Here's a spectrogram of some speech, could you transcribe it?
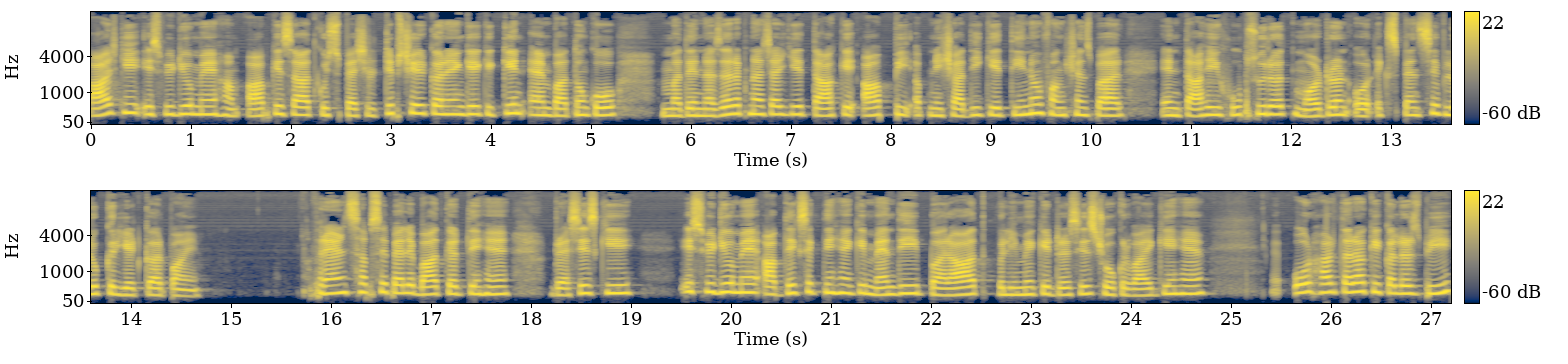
आज की इस वीडियो में हम आपके साथ कुछ स्पेशल टिप्स शेयर करेंगे कि किन अहम बातों को मद्देनज़र रखना चाहिए ताकि आप भी अपनी शादी के तीनों फ़ंक्शंस पर इंतहाई खूबसूरत, मॉडर्न और एक्सपेंसिव लुक क्रिएट कर पाएँ। फ्रेंड्स, सबसे पहले बात करते हैं ड्रेसेस की। इस वीडियो में आप देख सकते हैं कि मेहंदी, बारात, वलीमे के ड्रेसेस शो करवाए गए हैं और हर तरह के कलर्स भी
